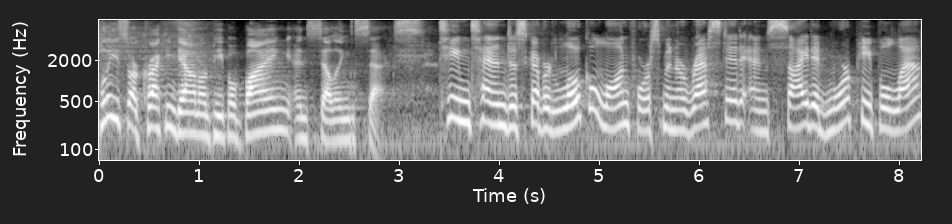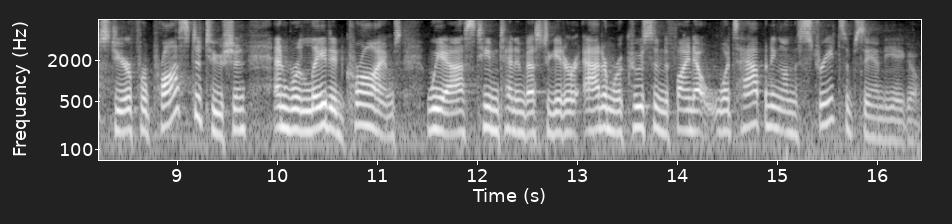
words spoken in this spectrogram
police are cracking down on people buying and selling sex. Team 10 discovered local law enforcement arrested and cited more people last year for prostitution and related crimes. We asked Team 10 investigator Adam Racusin to find out what's happening on the streets of San Diego.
